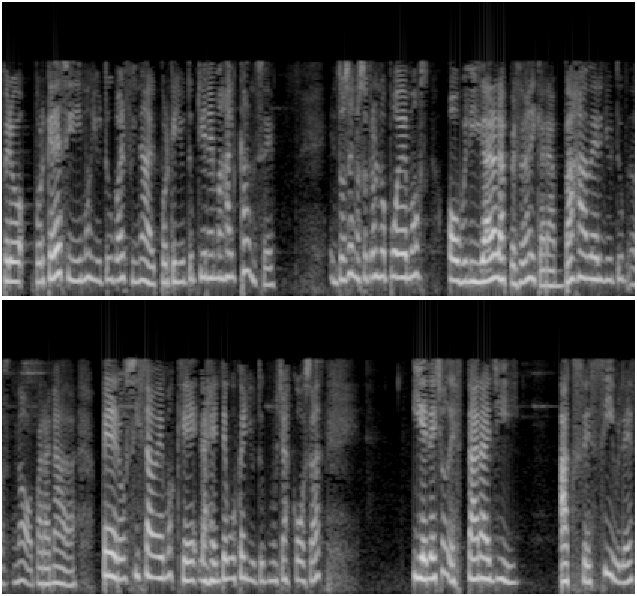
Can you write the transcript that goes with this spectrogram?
Pero ¿por qué decidimos YouTube al final? Porque YouTube tiene más alcance. Entonces nosotros no podemos obligar a las personas a que ahora vas a ver YouTube. No, para nada. Pero sí sabemos que la gente busca en YouTube muchas cosas y el hecho de estar allí accesibles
